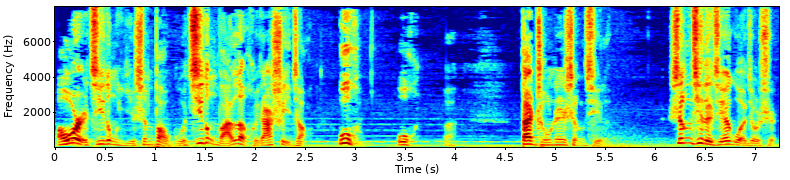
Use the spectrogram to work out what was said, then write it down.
偶尔激动以身报国，激动完了回家睡觉，误会误会。但崇祯生气了，生气的结果就是。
